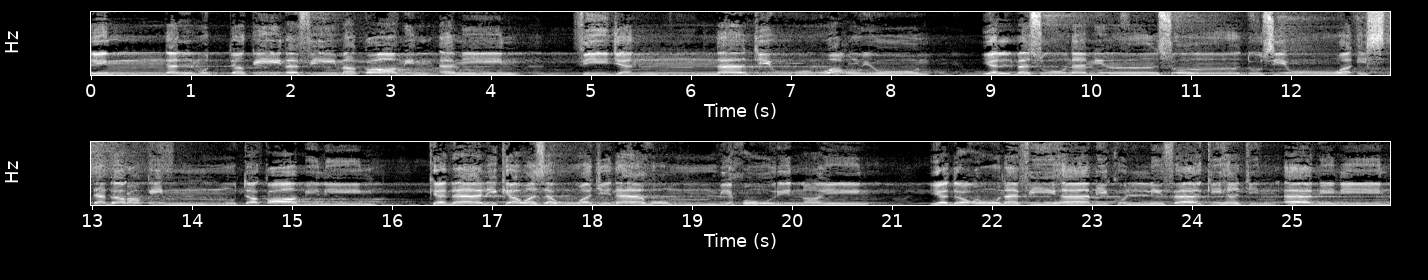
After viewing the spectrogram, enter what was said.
إن المتقين في مقام أمين في جنات وعيون يلبسون من سندس واستبرق متقابلين كذلك وزوجناهم بحور عين يدعون فيها بكل فاكهة آمنين.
